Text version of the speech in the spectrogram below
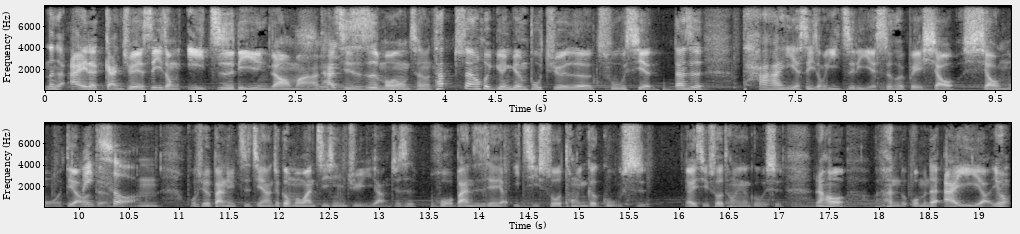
那个爱的感觉也是一种意志力，你知道吗？它其实是某种程度，它虽然会源源不绝的出现，但是它也是一种意志力，也是会被消消磨掉的。没错，嗯，我觉得伴侣之间啊，就跟我们玩即兴剧一样，就是伙伴之间要一起说同一个故事。要一起说同一个故事，然后很多我们的爱意啊，因为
